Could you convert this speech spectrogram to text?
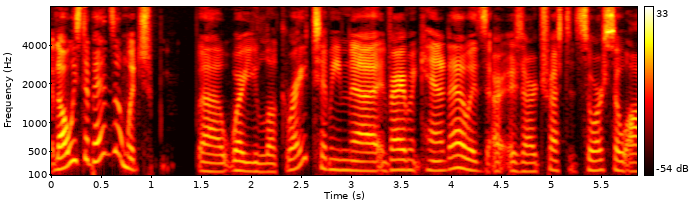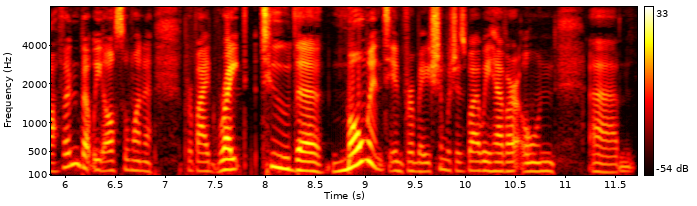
it always depends on which, uh, where you look, right? I mean, uh, Environment Canada is our, is our trusted source so often, but we also want to provide right to the moment information, which is why we have our own, um,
